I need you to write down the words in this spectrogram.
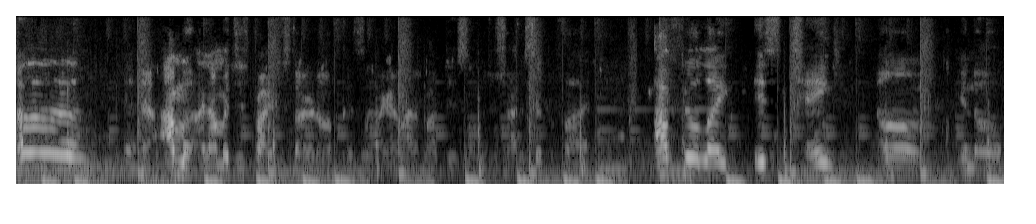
Uh, I'm a, and I'm gonna just probably just start it off because I got a lot about this. So I'm just try to simplify. I feel like it's changing. Um, you know,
